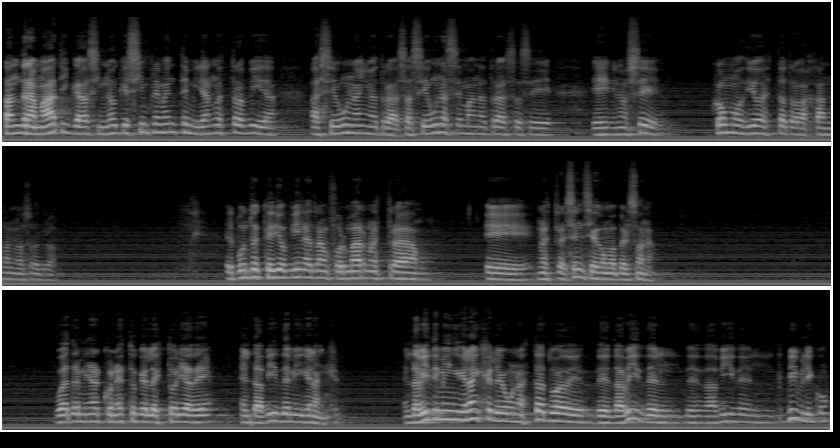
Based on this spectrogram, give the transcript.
tan dramática, sino que simplemente mirar nuestras vidas hace un año atrás, hace una semana atrás, hace, eh, no sé, cómo Dios está trabajando en nosotros. El punto es que Dios viene a transformar nuestra, eh, nuestra esencia como persona. Voy a terminar con esto que es la historia de el David de Miguel Ángel. El David de Miguel Ángel es una estatua de, David, del, de David el bíblico,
